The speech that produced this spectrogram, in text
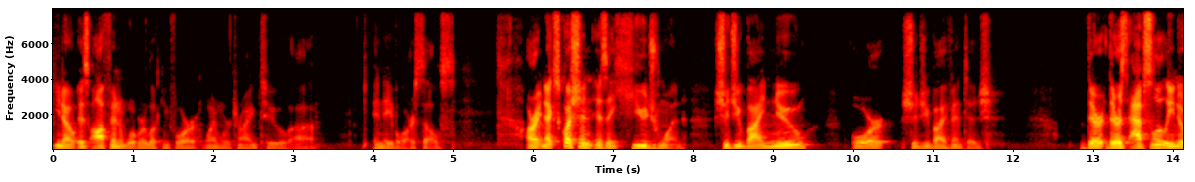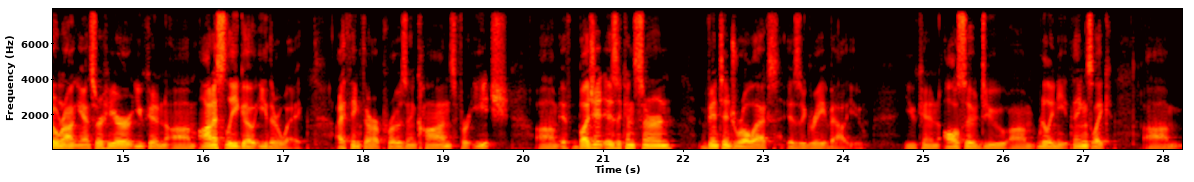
you know is often what we're looking for when we're trying to uh, enable ourselves. All right, next question is a huge one. Should you buy new or should you buy vintage? There, there's absolutely no wrong answer here. You can um, honestly go either way. I think there are pros and cons for each. Um, if budget is a concern, vintage Rolex is a great value. You can also do um, really neat things like um,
